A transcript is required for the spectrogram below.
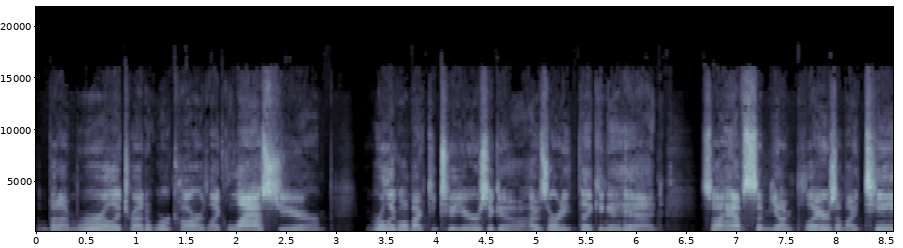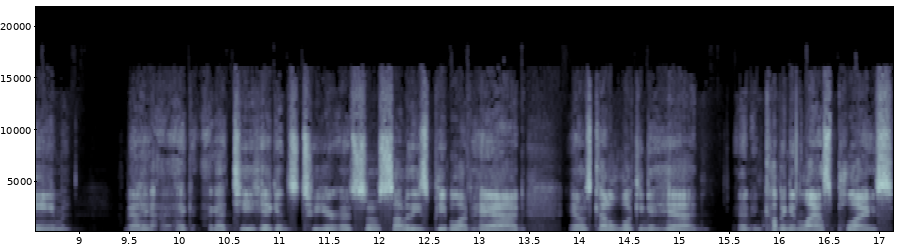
But I'm really trying to work hard. Like last year, really going back to two years ago, I was already thinking ahead. So I have some young players on my team. I mean, I, I, I got Tee Higgins two years. Uh, so some of these people I've had, and I was kind of looking ahead and, and coming in last place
